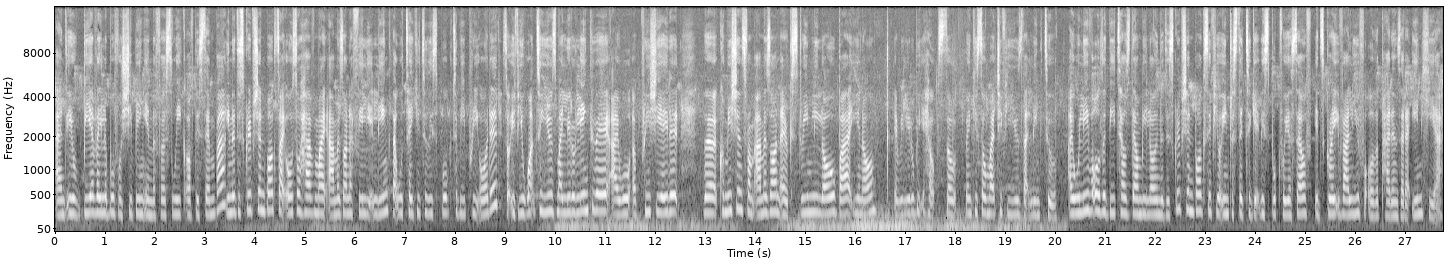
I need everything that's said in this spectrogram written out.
and it will be available for shipping in the first week of December. In the description box, I also have my Amazon affiliate link that will take you to this book to be pre ordered. So if you want to use my little link there, I will appreciate it. The commissions from Amazon are extremely low, but you know, every little bit helps. So thank you so much if you use that link too. I will leave all the details down below in the description box if you're interested to get this book for yourself. It's great value for all the patterns that are in here.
